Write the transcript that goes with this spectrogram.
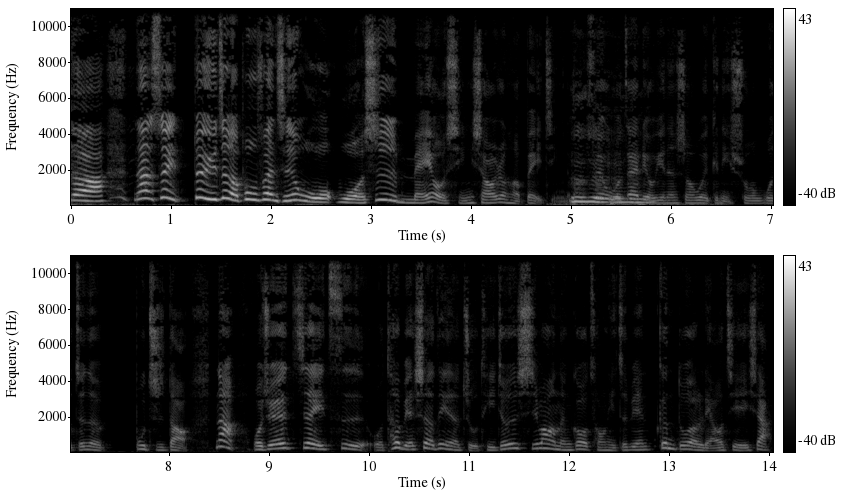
对啊。那所以对于这个部分，其实我我是没有行销任何背景的嘛，所以我在留言的时候，我也跟你说，我真的。不知道，那我觉得这一次我特别设定的主题，就是希望能够从你这边更多的了解一下，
